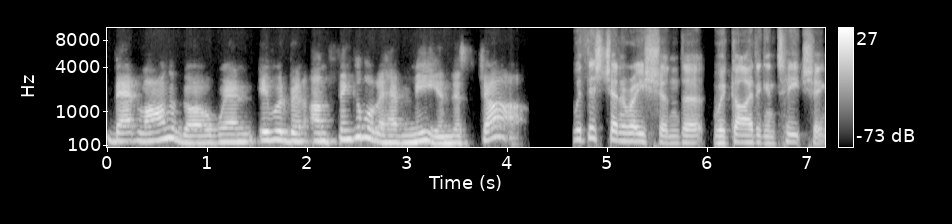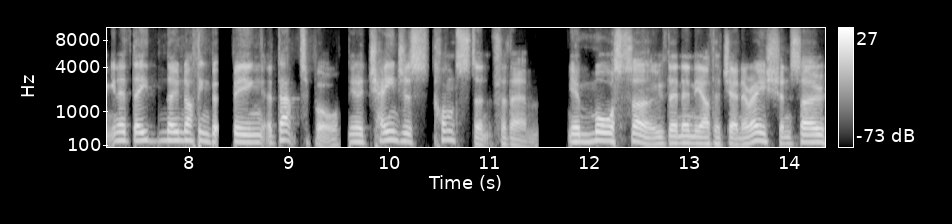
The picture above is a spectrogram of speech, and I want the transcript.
that long ago when it would have been unthinkable to have me in this job with this generation that we're guiding and teaching, you know, they know nothing but being adaptable. You know, change is constant for them, you know, more so than any other generation. So,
